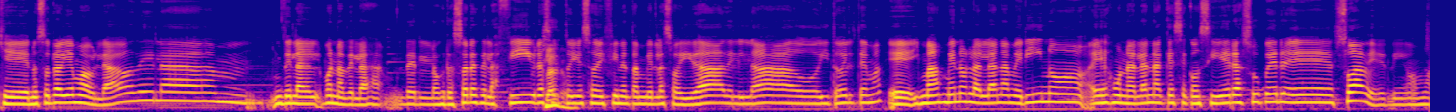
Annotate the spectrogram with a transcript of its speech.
que nosotros habíamos hablado de la mm, de la bueno de la, de los grosores de las fibras, Claro. ¿cierto? Y eso define también la suavidad del hilado y todo el tema. Eh, y más o menos la lana merino es una lana que se considera súper eh, suave, digamos,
